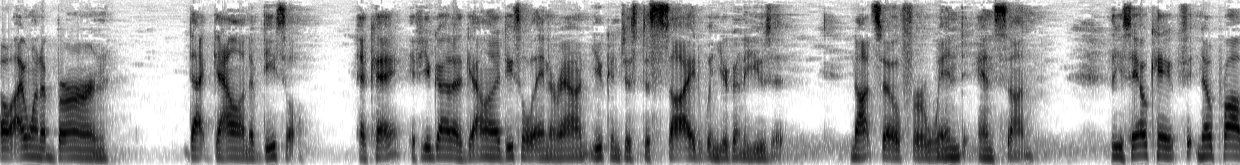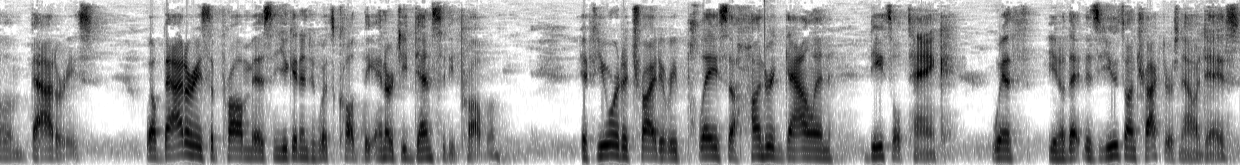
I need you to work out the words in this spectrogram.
oh, I want to burn that gallon of diesel. Okay? If you've got a gallon of diesel laying around, you can just decide when you're going to use it. Not so for wind and sun. So you say, okay, no problem, batteries. Well, batteries, the problem is, and you get into what's called the energy density problem. If you were to try to replace a 100 gallon diesel tank with, you know, that is used on tractors nowadays,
